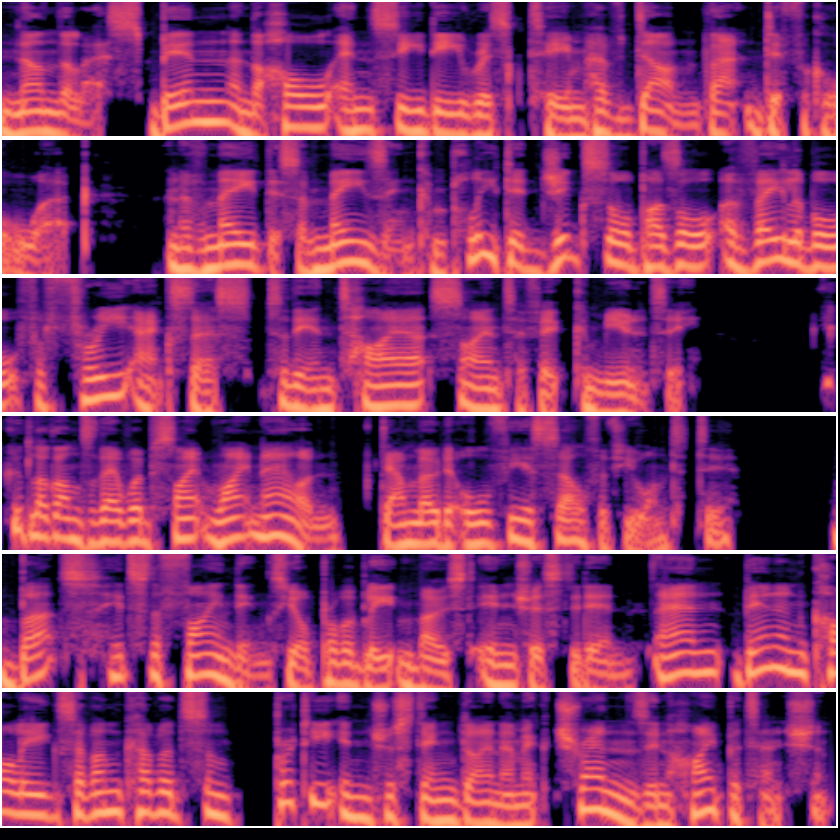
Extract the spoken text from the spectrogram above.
Nonetheless, Bin and the whole NCD-RisC team have done that difficult work and have made this amazing completed jigsaw puzzle available for free access to the entire scientific community. You could log on to their website right now and download it all for yourself if you wanted to. But it's the findings you're probably most interested in, and Bin and colleagues have uncovered some pretty interesting dynamic trends in hypertension,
